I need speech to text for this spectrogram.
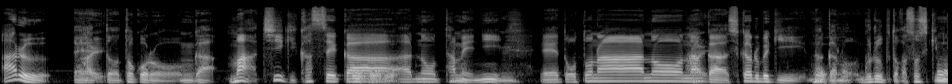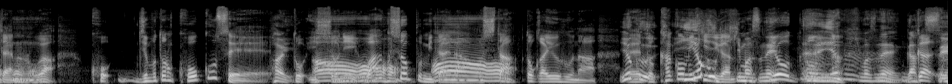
あるえーっとところが、まあ地域活性化のために、えーっと大人のなんかしかるべきなんかのグループとか組織みたいなのが、こ地元の高校生はいと一緒にワークショップみたいなのをしたとかいうふうな、よく、えーっと囲み記事がよく聞きますね。よく 聞きますね。学生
